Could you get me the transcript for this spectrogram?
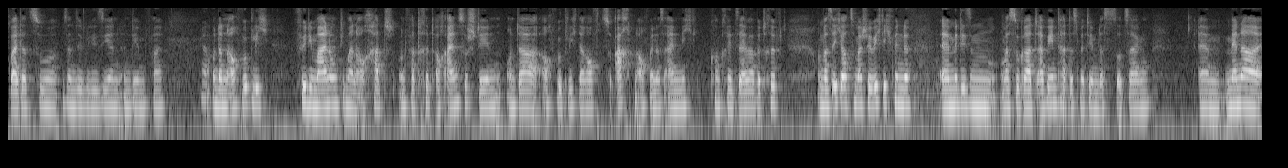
weiter zu sensibilisieren in dem Fall. Ja. Und dann auch wirklich für die Meinung, die man auch hat und vertritt, auch einzustehen und da auch wirklich darauf zu achten, auch wenn es einen nicht konkret selber betrifft. Und was ich auch zum Beispiel wichtig finde, äh, mit diesem, was du gerade erwähnt hattest, mit dem, dass sozusagen ähm, Männer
